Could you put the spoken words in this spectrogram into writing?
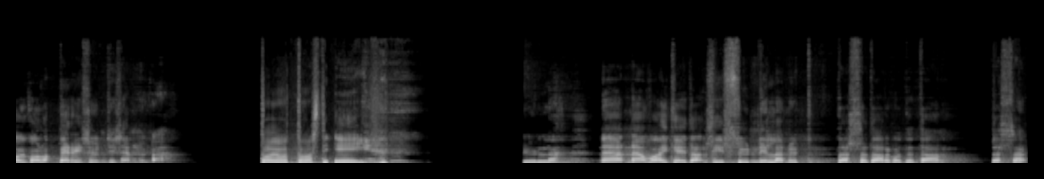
Voiko olla perisyntisen hyvää? Toivottavasti ei. Kyllä. Nämä, nämä on vaikeita, siis synnillä nyt tässä tarkoitetaan tässä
